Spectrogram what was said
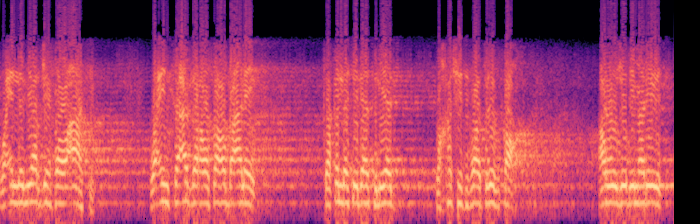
وإن لم يرجع فهو آثم. وإن تعذر وصعب عليه كقلة ذات اليد وخشية فوات رفقة أو وجود مريض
